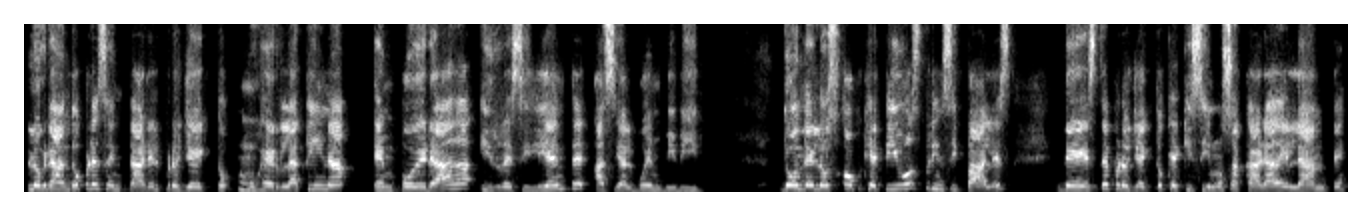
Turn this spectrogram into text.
logrando presentar el proyecto Mujer Latina empoderada y resiliente hacia el buen vivir, donde los objetivos principales de este proyecto que quisimos sacar adelante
